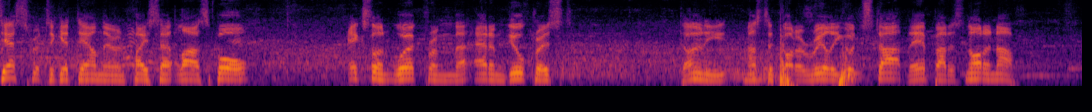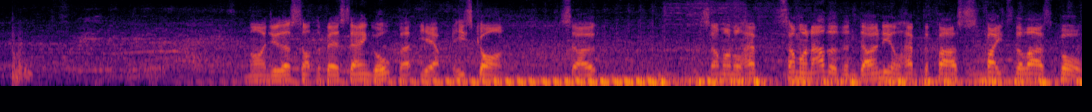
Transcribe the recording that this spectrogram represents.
desperate to get down there and face that last ball. Excellent work from uh, Adam Gilchrist. Dhoni must have got a really good start there, but it's not enough. Mind you, that's not the best angle, but yeah, he's gone. So someone will have someone other than Dhoni will have to fast face the last ball.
